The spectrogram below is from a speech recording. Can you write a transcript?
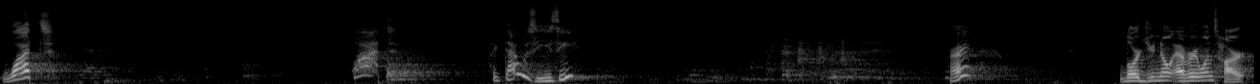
What? What? Like, that was easy. Right? Lord, you know everyone's heart.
